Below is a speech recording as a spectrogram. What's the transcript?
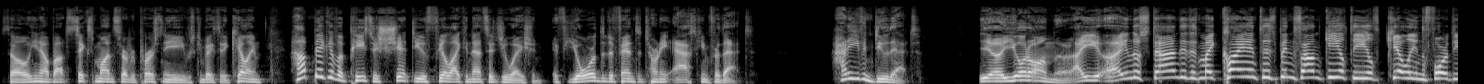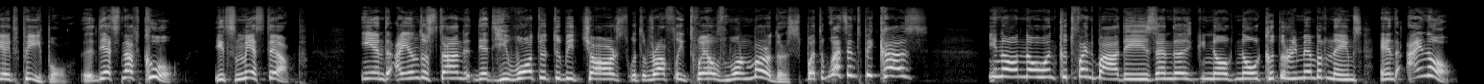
So, you know, about six months for every person he was convicted of killing. How big of a piece of shit do you feel like in that situation if you're the defense attorney asking for that? How do you even do that? Yeah, Your Honor, I, I understand that my client has been found guilty of killing 48 people. That's not cool. It's messed up. And I understand that he wanted to be charged with roughly 12 more murders, but it wasn't because you know, no one could find bodies and, uh, you know, no one could remember names. And I know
